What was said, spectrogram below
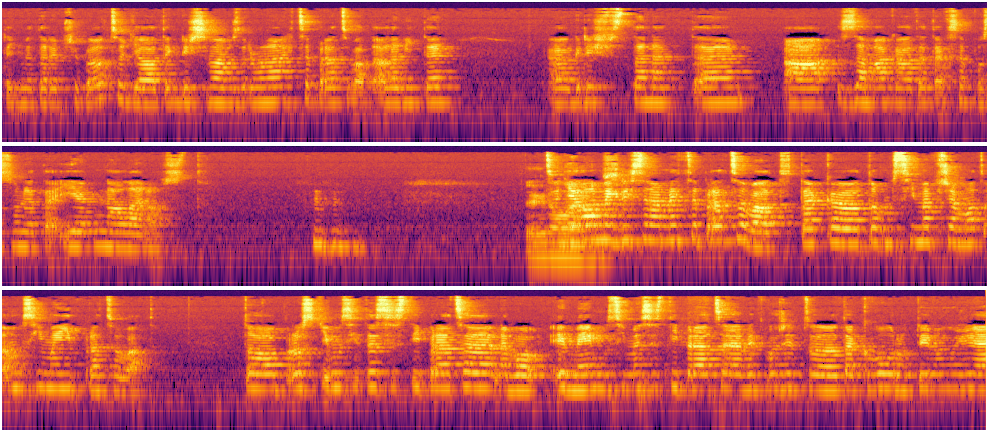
teď mi tady přibyl, co děláte, když se vám zrovna nechce pracovat, ale víte, eh, když vstanete a zamakáte, tak se posunete i jak na lenost. co děláme, když se nám nechce pracovat, tak eh, to musíme přemoc a musíme jít pracovat. To prostě musíte si z té práce, nebo i my musíme si z té práce vytvořit eh, takovou rutinu, že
